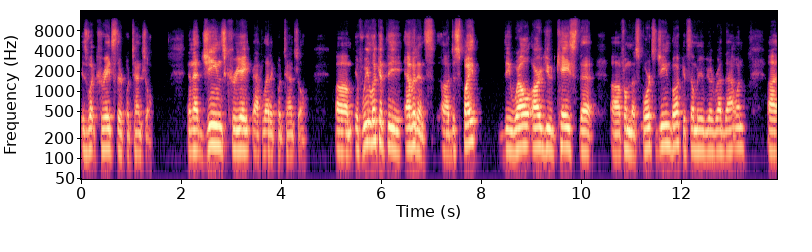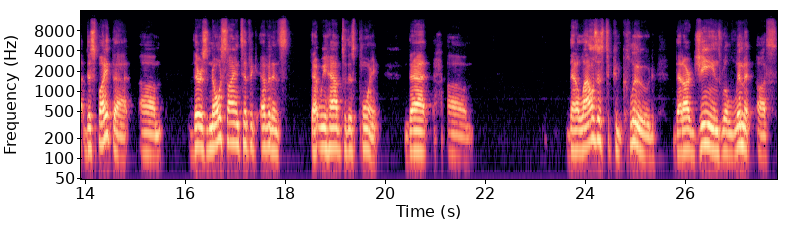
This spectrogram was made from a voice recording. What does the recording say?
is what creates their potential and that genes create athletic potential. Um, if we look at the evidence uh, despite the well argued case that uh, from the sports gene book if some of you have read that one uh, despite that um, there's no scientific evidence that we have to this point that um, that allows us to conclude that our genes will limit us,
